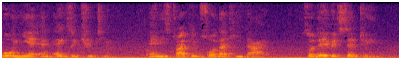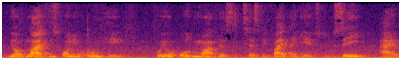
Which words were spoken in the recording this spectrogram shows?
Go near and execute him. And he struck him so that he died. So David said to him, Your blood is on your own head, for your own mouth has testified against you, saying, I have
